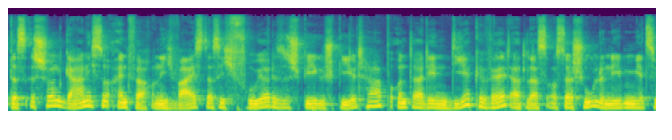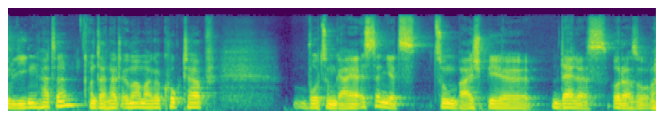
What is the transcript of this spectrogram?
Das ist schon gar nicht so einfach. Und ich weiß, dass ich früher dieses Spiel gespielt habe und da den Dirke Weltatlas aus der Schule neben mir zu liegen hatte und dann halt immer mal geguckt habe, wo zum Geier ist denn jetzt zum Beispiel Dallas oder so,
